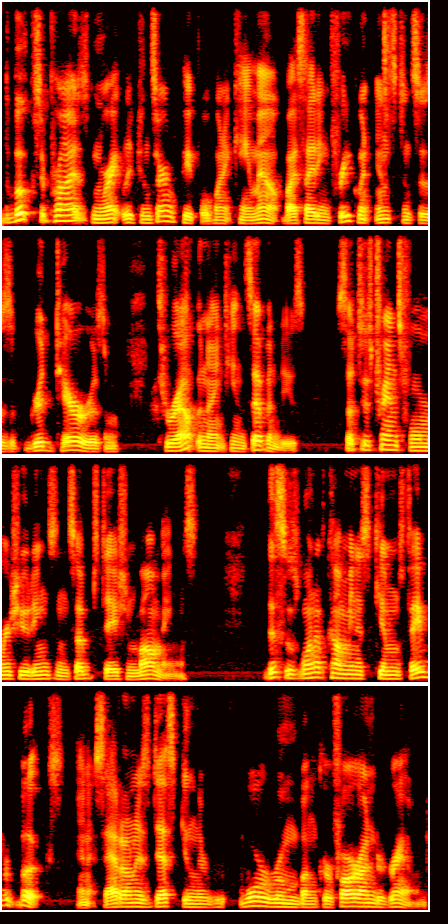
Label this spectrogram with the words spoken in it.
the book surprised and rightly concerned people when it came out by citing frequent instances of grid terrorism throughout the 1970s, such as transformer shootings and substation bombings. This was one of Communist Kim's favorite books, and it sat on his desk in the war room bunker far underground.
